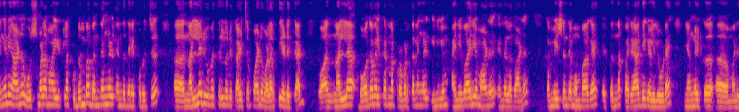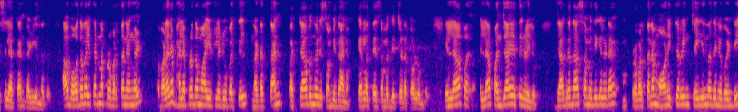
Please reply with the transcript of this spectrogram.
എങ്ങനെയാണ് ഊഷ്മളമായിട്ടുള്ള കുടുംബ ബന്ധങ്ങൾ എന്നതിനെക്കുറിച്ച് നല്ല രൂപത്തിലുള്ള ഒരു കാഴ്ചപ്പാട് വളർത്തിയെടുക്കാൻ നല്ല ബോധവൽക്കരണ പ്രവർത്തനങ്ങൾ ഇനിയും അനിവാര്യമാണ് എന്നുള്ളതാണ് കമ്മീഷന്റെ മുമ്പാകെ എത്തുന്ന പരാതികളിലൂടെ ഞങ്ങൾക്ക് മനസ്സിലാക്കാൻ കഴിയുന്നത്. ആ ബോധവൽക്കരണ പ്രവർത്തനങ്ങൾ വളരെ ഫലപ്രദമായിട്ടുള്ള രൂപത്തിൽ നടത്താൻ പറ്റാവുന്ന ഒരു സംവിധാനം കേരളത്തെ സംബന്ധിച്ചിടത്തോളം ഉണ്ട്. എല്ലാ എല്ലാ പഞ്ചായത്തുകളിലും ജാഗ്രതാ സമിതികളുടെ പ്രവർത്തനം മോണിറ്ററിംഗ് ചെയ്യുന്നതിന് വേണ്ടി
